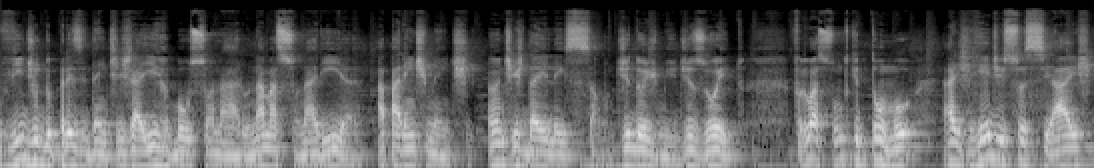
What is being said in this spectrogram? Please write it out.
vídeo do presidente Jair Bolsonaro na maçonaria, aparentemente antes da eleição de 2018, foi o assunto que tomou as redes sociais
